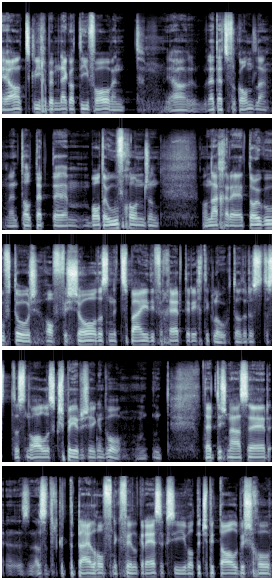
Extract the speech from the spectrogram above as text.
ja, das Gleiche beim Negativ auch, wenn du, ja, red jetzt von Gondeln, wenn du halt dort am Boden aufkommst und, und nachher äh, die Augen auftust, hoffe ich schon, dass nicht das Bein in die verkehrte Richtung schaut, oder dass, dass, dass noch alles gespürt irgendwo. Und, und dort ist dann sehr, also der, der Teil Hoffnung viel gewesen, wo du ins Spital bist gekommen,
